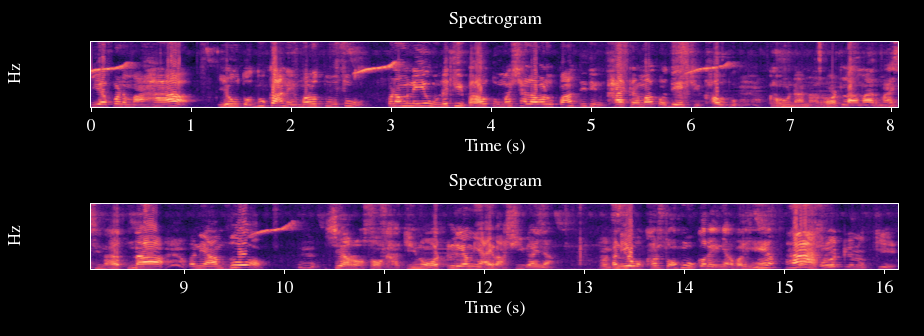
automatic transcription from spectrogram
એ પણ મહા એવું તો દુકાને મળતું હતું. પણ અમને એવું નથી ભાવતું મસાલા વાળું પાંચ દીધી ખાસ ખાયમાં તો દેશી ખાવતું ઘઉંના રોટલા માર માસીના હાથના. અને આમ જો શેરો સોખા ઘીનો એટલે અમે આવ્યા સિવાય અને એવો ખર્ચો શું કરે અહીંયા વળી હે? હા. રોટલીનું કે.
